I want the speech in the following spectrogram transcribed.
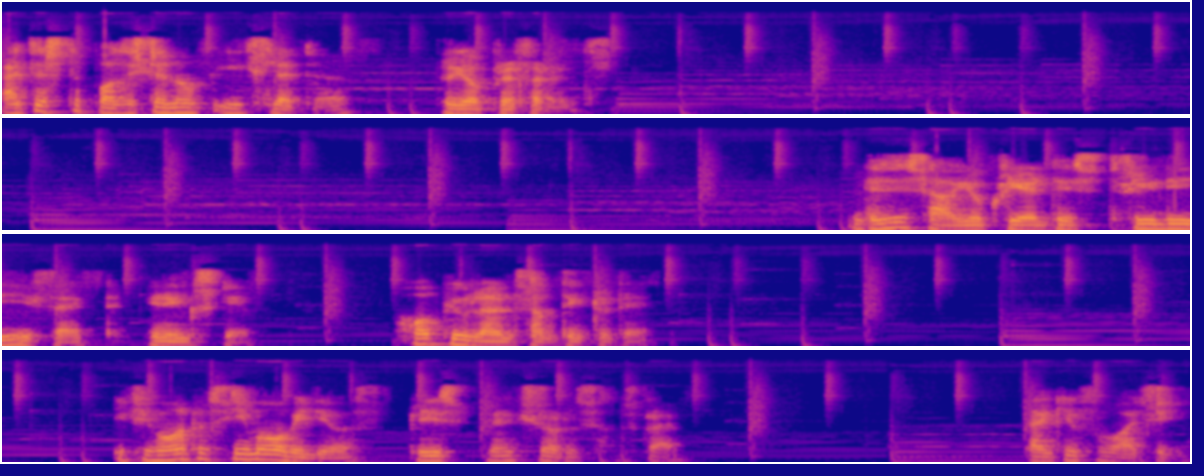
Adjust the position of each letter to your preference. This is how you create this 3D effect in Inkscape. Hope you learned something today. If you want to see more videos, please make sure to subscribe. Thank you for watching.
